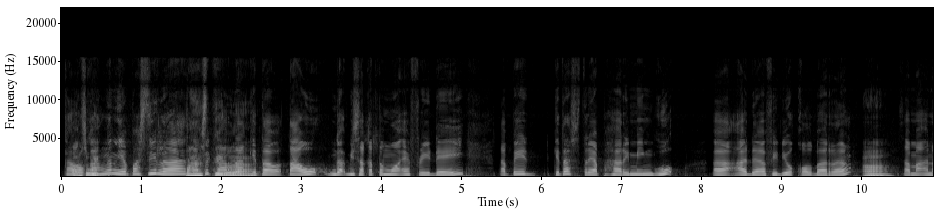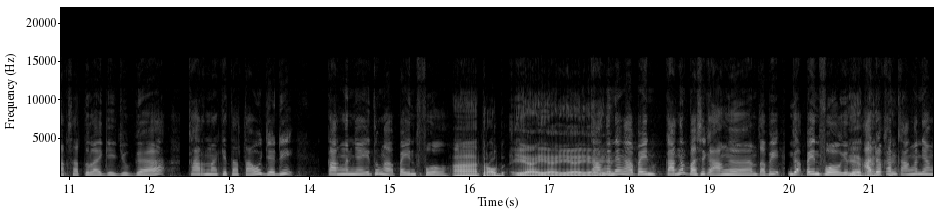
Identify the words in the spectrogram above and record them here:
Kalau kangen ya pastilah. Tapi Pastilah. karena kita tahu nggak bisa ketemu every day, tapi kita setiap hari Minggu eh, ada video call bareng Ah, sama anak satu lagi juga. Karena kita tahu jadi kangennya itu nggak painful. ah terob. Iya iya iya iya. Kangennya nggak pain, kangen pasti kangen, tapi nggak painful gitu. Iya kan, Ada kan kayak- kangen yang,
